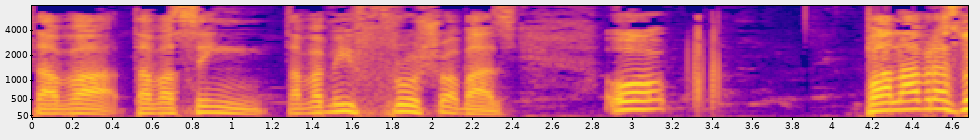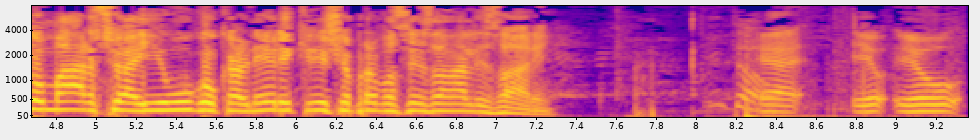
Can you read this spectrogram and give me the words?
Tava, tava assim, tava meio frouxo a base. Ô, palavras do Márcio aí, Hugo Carneiro e Christian para vocês analisarem. Então. É, eu, eu,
